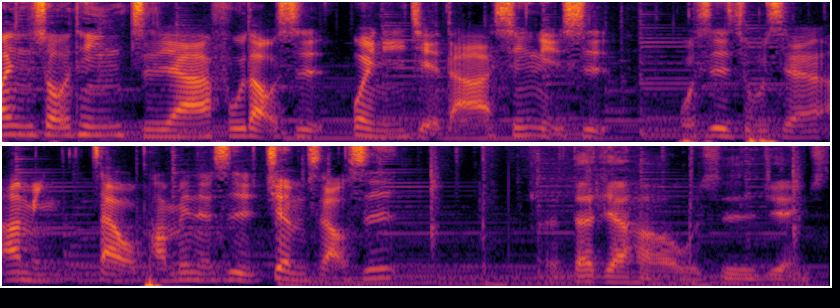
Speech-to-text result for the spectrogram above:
欢迎收听职牙辅导室，为你解答心理事。我是主持人阿明，在我旁边的是 James 老师。呃，大家好，我是 James。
